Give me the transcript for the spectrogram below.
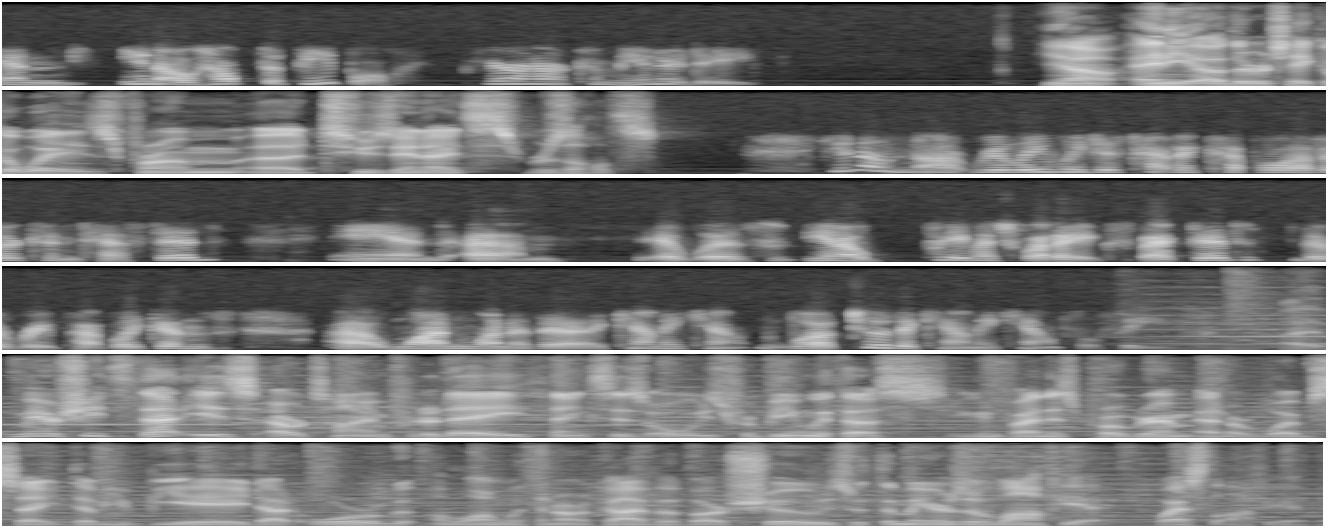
and, you know, help the people here in our community. Yeah. Any other takeaways from uh, Tuesday night's results? You know, not really. We just had a couple other contested, and um, it was, you know, pretty much what I expected. The Republicans uh, won one of the county count, well, two of the county council seats. Uh, Mayor Sheets, that is our time for today. Thanks as always for being with us. You can find this program at our website, WBAA.org, along with an archive of our shows with the mayors of Lafayette, West Lafayette,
